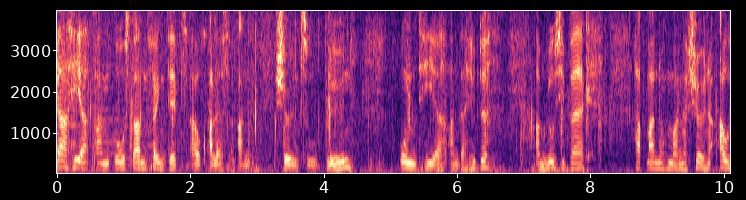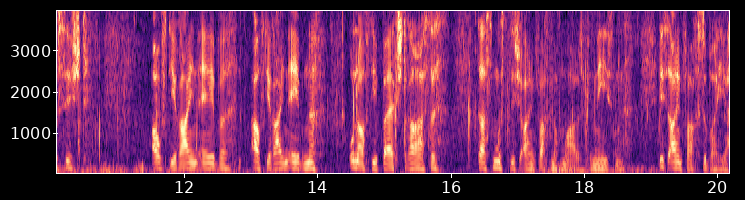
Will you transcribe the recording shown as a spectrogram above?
Ja, hier an Ostern fängt jetzt auch alles an schön zu blühen. Und hier an der Hütte am Luciberg hat man noch mal eine schöne Aussicht auf die Rheinebene, auf die Rheinebene und auf die Bergstraße. Das musste ich einfach noch mal genießen. Ist einfach super hier.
